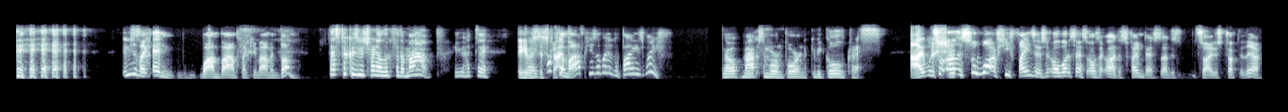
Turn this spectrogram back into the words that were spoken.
He was just like in wham bam, thank you, ma'am, and done. That's because he was trying to look for the map. He had to. He was Like, Fuck the map. He's about to bang his wife. No, maps are more important. It could be gold, Chris. I was So, sure. uh, so what if she finds it? Oh, what's this? I was like, oh, I just found this. I just so I just chucked it there.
